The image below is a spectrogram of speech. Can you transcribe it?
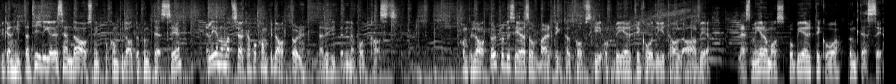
Du kan hitta tidigare sända avsnitt på kompilator.se eller genom att söka på kompilator där du hittar dina podcasts. Kompilator produceras av Bartek Tatkowski och BRTK Digital AB. Läs mer om oss på brtk.se.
